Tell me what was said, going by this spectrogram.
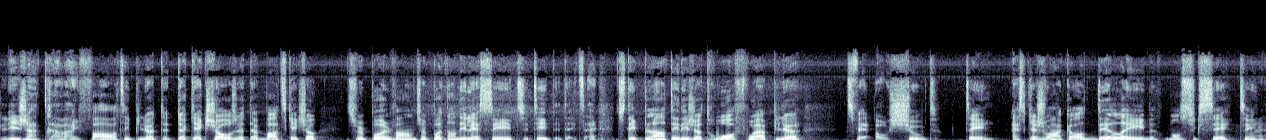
les gens travaillent fort, tu sais, puis là, tu as quelque chose, tu as bâti quelque chose, tu veux pas le vendre, tu veux pas t'en délaisser, tu t'es planté déjà trois fois, puis là, tu fais oh shoot, tu sais, est-ce que je vais encore delayed mon succès, tu sais, Ouais.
